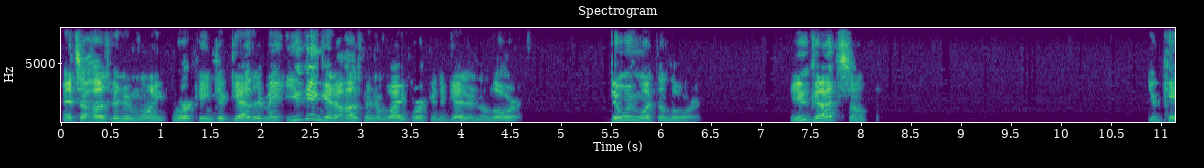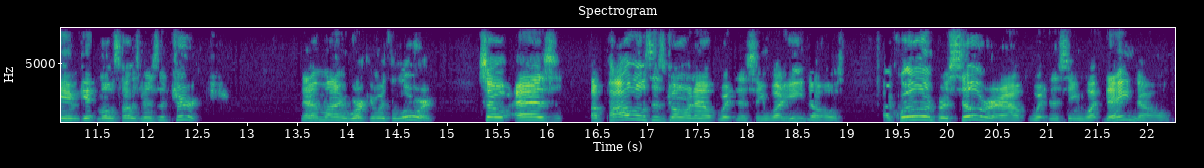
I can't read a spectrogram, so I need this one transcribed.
It's a husband and wife working together. Man, you can get a husband and wife working together in the Lord, doing what the Lord. You got something. You can't even get most husbands to church. Never mind working with the Lord. So as Apollos is going out witnessing what he knows, Aquila and Priscilla are out witnessing what they know,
